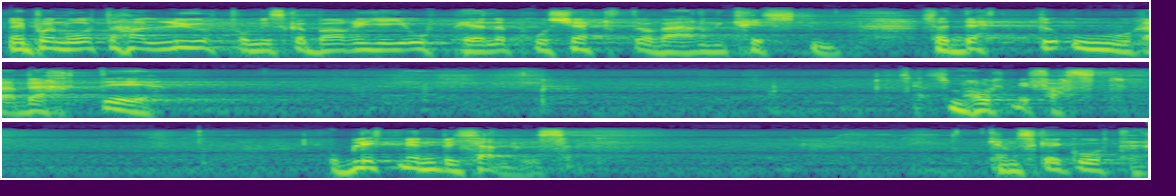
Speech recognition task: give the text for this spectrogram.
Når jeg på en måte har lurt på om vi skal bare gi opp hele prosjektet og være en kristen, så er dette ordet verdt det som holdt meg fast og blitt min bekjennelse. Hvem skal jeg gå til?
